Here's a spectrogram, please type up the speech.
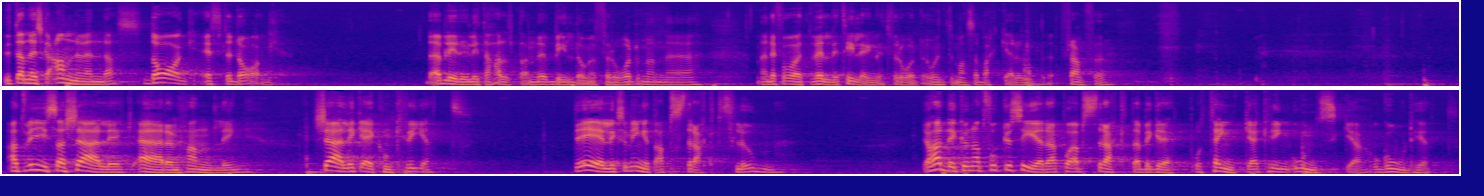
utan det ska användas dag efter dag. Där blir det lite haltande bild om ett förråd, men, eh, men det får vara ett väldigt tillgängligt förråd och inte massa backar runt framför. Att visa kärlek är en handling. Kärlek är konkret. Det är liksom inget abstrakt flum. Jag hade kunnat fokusera på abstrakta begrepp och tänka kring ondska och godhet.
